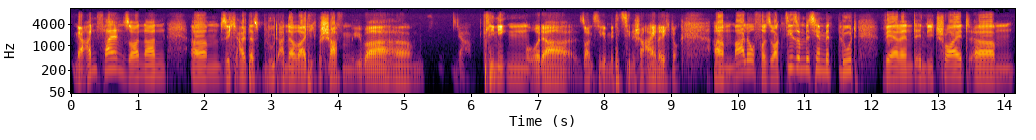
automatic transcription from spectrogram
mehr anfallen, sondern ähm, sich halt das Blut anderweitig beschaffen über ähm, ja, Kliniken oder sonstige medizinische Einrichtungen. Ähm, Marlow versorgt sie so ein bisschen mit Blut, während in Detroit ähm,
